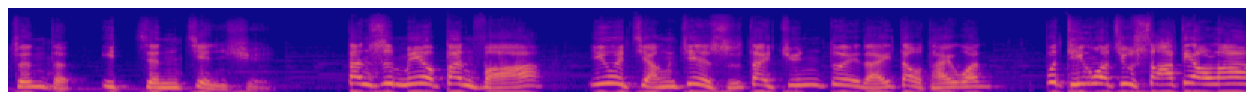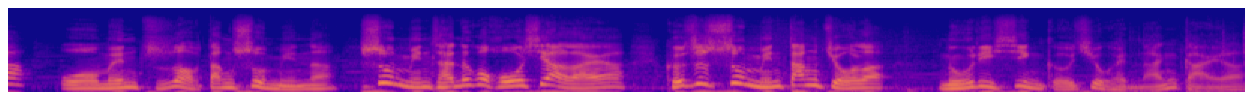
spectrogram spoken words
真的一针见血。但是没有办法啊，因为蒋介石带军队来到台湾，不听话就杀掉啦。我们只好当庶民啊，庶民才能够活下来啊。可是庶民当久了，奴隶性格就很难改了。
